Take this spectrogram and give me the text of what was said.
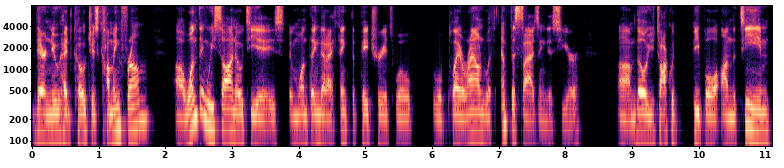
their new head coach is coming from. Uh, one thing we saw in OTAs, and one thing that I think the Patriots will will play around with emphasizing this year, um, though you talk with people on the team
